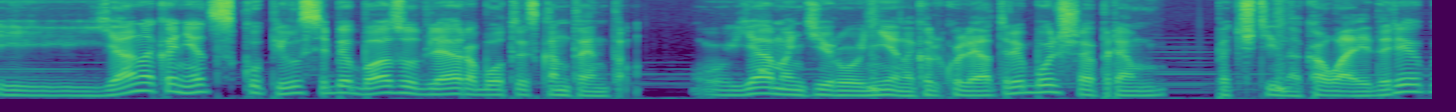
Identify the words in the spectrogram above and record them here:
И я, наконец, купил себе базу для работы с контентом. Я монтирую не на калькуляторе больше, а прям почти на коллайдере,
